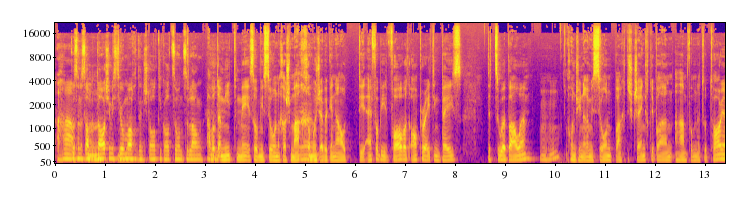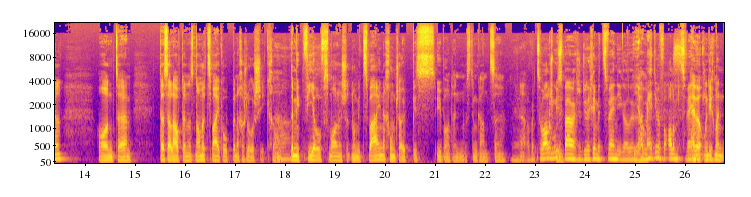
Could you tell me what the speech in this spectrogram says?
Aha. die so eine Sabotagemission machen, dann steht die geht so und so lang. Aber damit du mehr so Missionen kannst machen Ja. musst du eben genau die FOB Forward Operating Base dazu bauen. Mhm. Du kommst in einer Mission praktisch geschenkt über an- anhand von einem Tutorial. Und ähm, das erlaubt dann, dass du nochmal zwei Gruppen kannst losschicken Ah. Und dann mit vier aufs Mal anstatt nur mit zwei, dann kommst du auch etwas über dann aus dem Ganzen. Ja. Aber zu allem Spiel. Ausbau hast du natürlich immer zu wenig. Oder? Ja. Man hat immer von allem zu wenig. Eben, und ich meine,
